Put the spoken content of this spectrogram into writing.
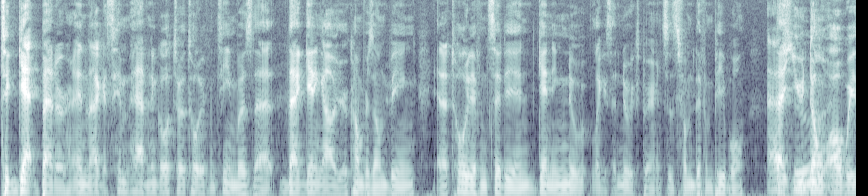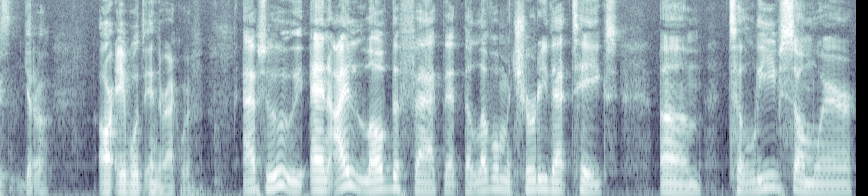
to get better. And I guess him having to go to a totally different team was that that getting out of your comfort zone, being in a totally different city and getting new, like I said, new experiences from different people that you don't always get a, are able to interact with. Absolutely. And I love the fact that the level of maturity that takes um, to leave somewhere,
